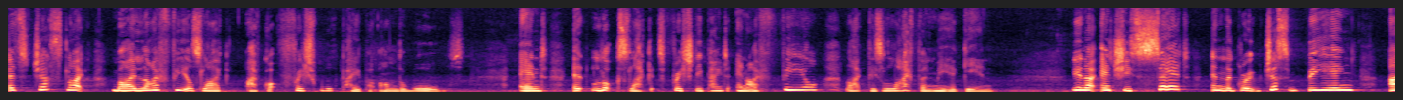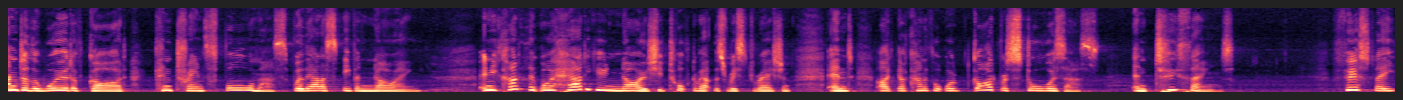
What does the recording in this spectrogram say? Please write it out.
It's just like my life feels like I've got fresh wallpaper on the walls and it looks like it's freshly painted, and I feel like there's life in me again. You know, and she sat in the group just being under the Word of God can transform us without us even knowing. And you kind of think, well, how do you know? She talked about this restoration. And I, I kind of thought, well, God restores us in two things. Firstly,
